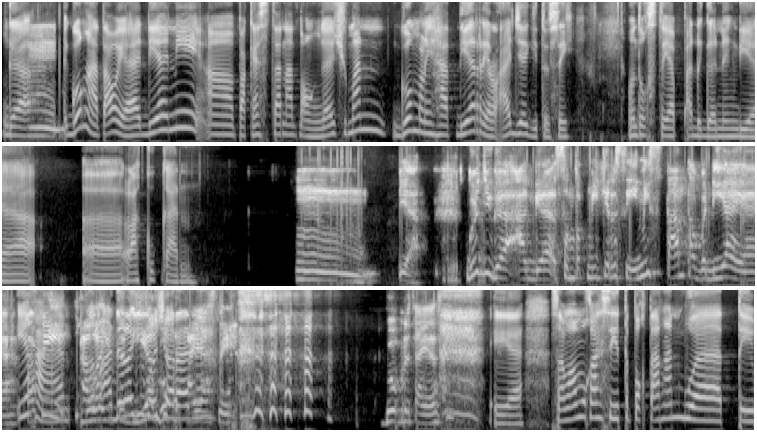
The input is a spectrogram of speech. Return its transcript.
nggak Hmm. gue nggak tahu ya dia nih eh, pakai stand atau enggak cuman gue melihat dia real aja gitu sih untuk setiap adegan yang dia eh, lakukan Hmm, ya. Gue juga agak sempat mikir sih ini stunt apa dia ya. Iya Tapi kan? kalau ada lagi bocorannya. sih. gue percaya sih. Iya, sama mau kasih tepuk tangan buat tim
